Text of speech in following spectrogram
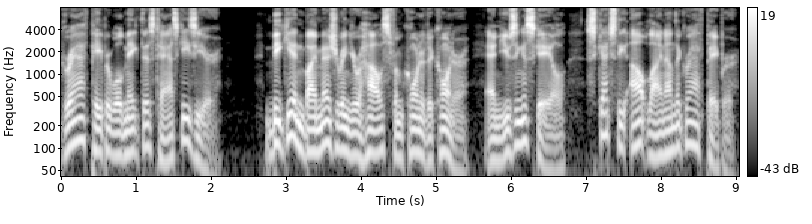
Graph paper will make this task easier. Begin by measuring your house from corner to corner and using a scale, sketch the outline on the graph paper.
